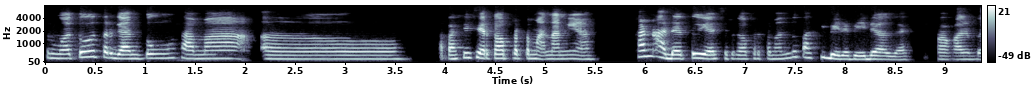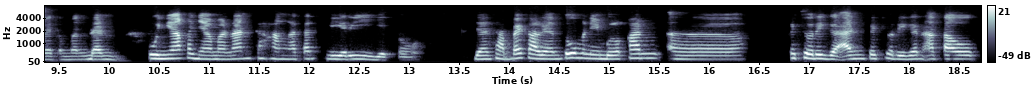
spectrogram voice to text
Semua tuh tergantung sama eh apa sih circle pertemanannya. Kan ada tuh ya circle pertemanan tuh pasti beda-beda guys. Kalau kalian punya teman dan punya kenyamanan, kehangatan sendiri gitu. Jangan sampai kalian tuh menimbulkan eh, kecurigaan-kecurigaan atau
